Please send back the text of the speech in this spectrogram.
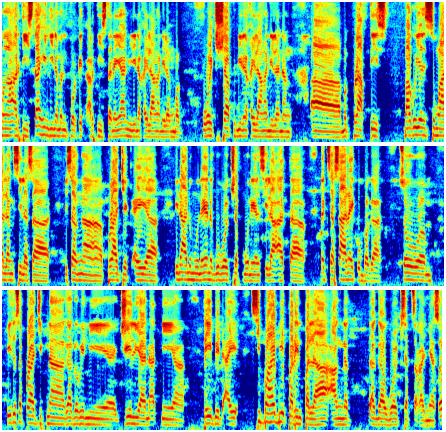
mga artista, hindi naman porket artista na yan, hindi na kailangan nilang mag-workshop, hindi na kailangan nila ng ah, mag-practice. Bago yan sumalang sila sa isang ah, project ay ah, inaano muna yan, nag-workshop muna yan sila at ah, nagsasanay kumbaga. So um, dito sa project na gagawin ni ah, Jillian at ni ah, David ay si Barbie pa rin pala ang nag workshop sa kanya. So,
